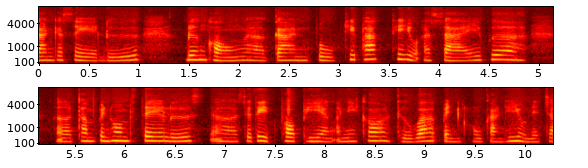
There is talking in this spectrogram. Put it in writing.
การเกษตรหรือเรื่องของอการปลูกที่พักที่อยู่อาศัยเพื่อทำเป็นโฮมสเตย์หรือเอ่อเศรษฐกิจพอเพียง อันนี้ก็ถือว่าเป็นโครงการที่อยู่ในใจ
